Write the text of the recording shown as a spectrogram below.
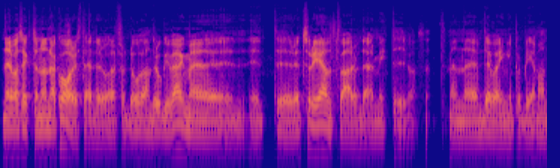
när det var 1600 kvar istället då, för då han drog iväg med ett rätt så rejält varv där mitt i. Va? Så att, men eh, det var inget problem. Han,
